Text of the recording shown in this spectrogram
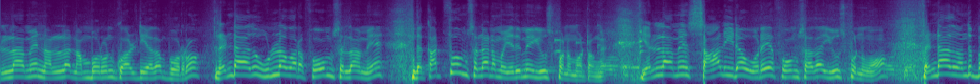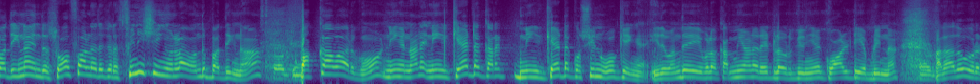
எல்லாமே நல்ல நம்பர் ஒன் குவாலிட்டியாக தான் போடுறோம். ரெண்டாவது உள்ள வர ஃபோம்ஸ் எல்லாமே இந்த கட் ஃபோம்ஸ் எல்லாம் நம்ம எதுவுமே யூஸ் பண்ண மாட்டோங்க. எல்லாமே சாலிடாக ஒரே ஃபோம்ஸாக தான் யூஸ் பண்ணுவோம். ரெண்டாவது வந்து பார்த்தீங்கன்னா இந்த சோஃபாவில் இருக்கிற ஃபினிஷிங் எல்லாம் வந்து பார்த்தீங்கன்னா பக்காவாக இருக்கும். நீங்கள் நினை நீங்கள் கேட்ட கரெக்ட் நீங்கள் கேட்ட கொஸ்டின் ஓகேங்க இது வந்து இவ்வளோ கம்மியான ரேட்டில் இருக்குங்க குவாலிட்டி அப்படின்னா அதாவது ஒரு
